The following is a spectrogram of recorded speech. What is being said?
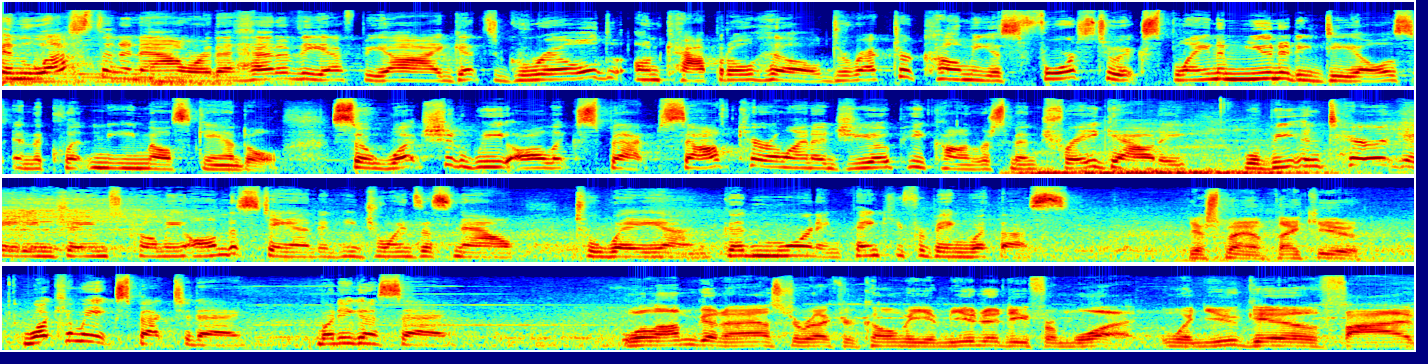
In less than an hour, the head of the FBI gets grilled on Capitol Hill. Director Comey is forced to explain immunity deals in the Clinton email scandal. So, what should we all expect? South Carolina GOP Congressman Trey Gowdy will be interrogating James Comey on the stand, and he joins us now to weigh in. Good morning. Thank you for being with us. Yes, ma'am. Thank you. What can we expect today? What are you going to say? Well, I'm going to ask Director Comey immunity from what? When you give five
